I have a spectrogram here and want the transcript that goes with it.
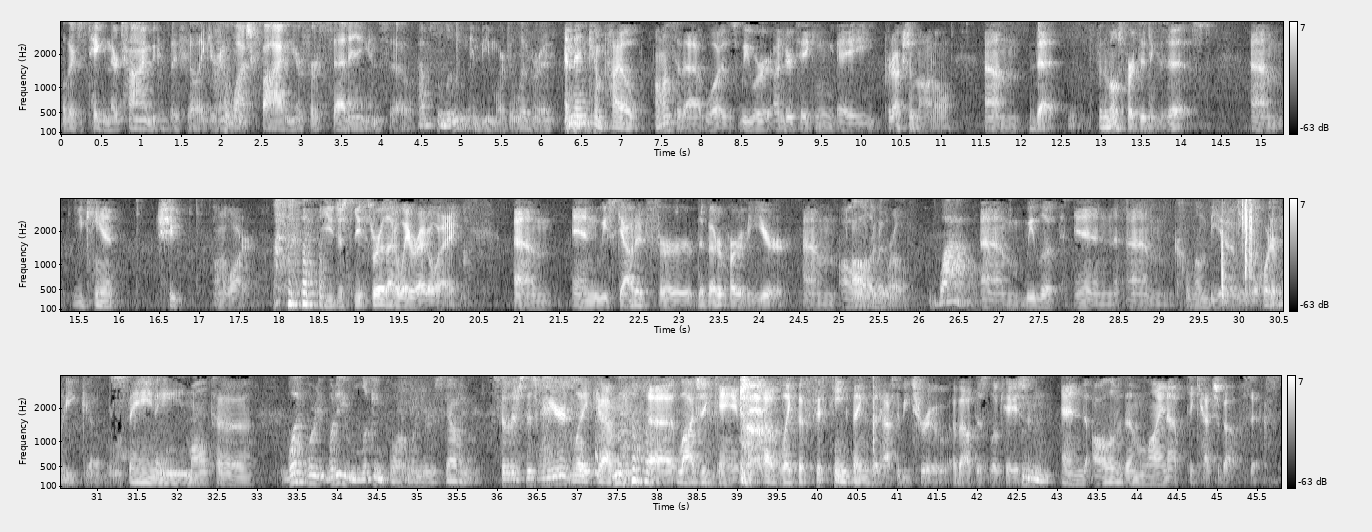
well, they're just taking their time because they feel like you're going to watch five in your first setting, and so you can be more deliberate. And then compiled onto that was we were undertaking a production model um, that, for the most part, didn't exist. Um, you can't shoot on the water. you just you throw that away right away. Um, and we scouted for the better part of a year um, all, All over the world. Wow. Um, we looked in um, Colombia, looked Puerto in Rico, Spain, Spain. Malta. What were what are you looking for when you're scouting? So there's this weird like um, uh, logic game of like the 15 things that have to be true about this location, and all of them line up to catch about six.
